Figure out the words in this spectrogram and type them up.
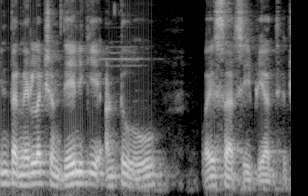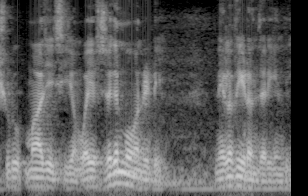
ఇంత నిర్లక్ష్యం దేనికి అంటూ వైఎస్ఆర్సీపీ అధ్యక్షుడు మాజీ సీఎం వైఎస్ జగన్మోహన్ రెడ్డి నిలదీయడం జరిగింది.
